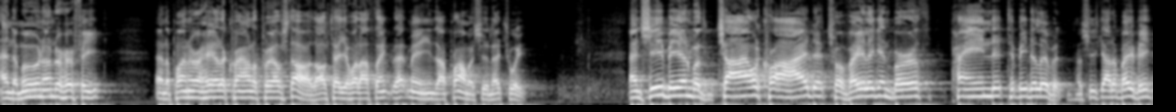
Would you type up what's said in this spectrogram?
and the moon under her feet and upon her head a crown of 12 stars. I'll tell you what I think that means, I promise you, next week. And she, being with child, cried, travailing in birth, pained to be delivered. Now, she's got a baby,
